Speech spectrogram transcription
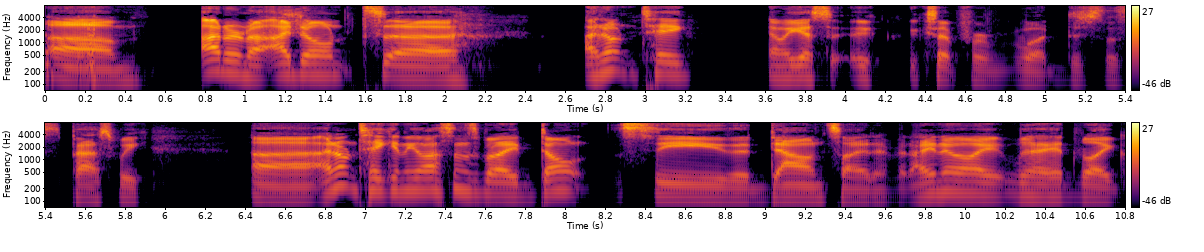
um, I don't know. I don't. Uh, I don't take. I, mean, I guess except for what just this past week. Uh, I don't take any lessons, but I don't see the downside of it. I know I, I had like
